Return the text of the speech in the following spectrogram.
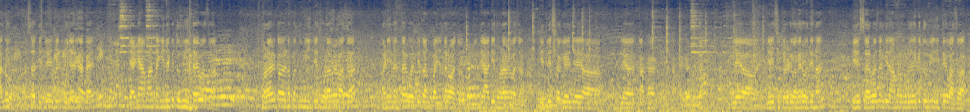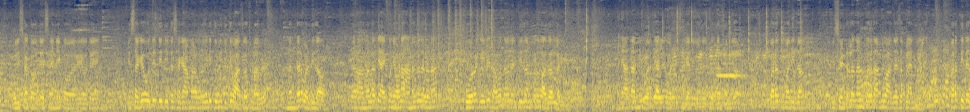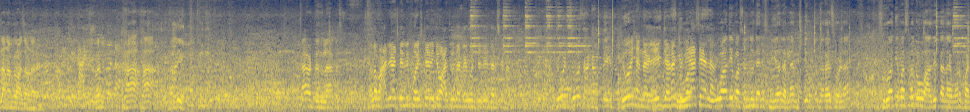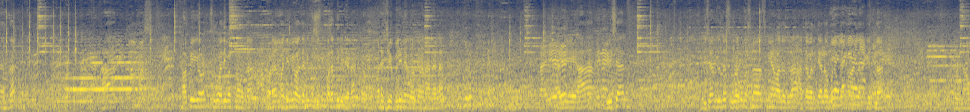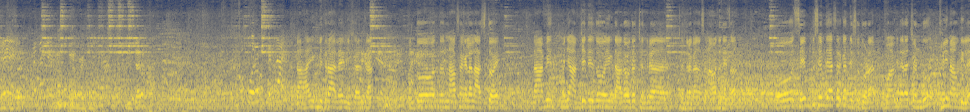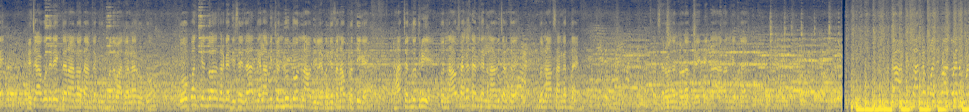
आलो. तसं तिथले जे पुजारी काका आहेत त्यांनी आम्हाला सांगितलं की तुम्ही इथं वाजवा. थोडा वेळ का वेळ पण तुम्ही इथे थोडा वेळ वाजवा आणि नंतर वरती जाऊन पाहिजे तर वाजवा. पण इथे आधी थोडा वेळ वाजवा. तिथले सगळे जे तिथले काका काका काय तिथले जे सिक्युरिटी वगैरे होते ना ते सर्वजण तिथे आम्हाला बोलत होते की तुम्ही इथे वाजवा. पोलीस काका होते सैनिक हो, वगैरे होते ते सगळे होते ते तिथे सगळे आम्हाला बोलत होते की तुम्ही तिथे वाजवा थोडा वेळ नंतर वरती जावा. तर आम्हाला ते ऐकून एवढा आनंद झाला ना पोरं गेले धावत धावत आणि ती जाऊन परत वाजायला लागले. आणि आता आम्ही वरती आलो वरती सगळ्या देवाचं दर्शन घेऊ परत मध्ये जाऊन ती सेंटरला जाऊन परत आम्ही वाजवायचा प्लॅन केला आहे परत तिथे जाऊन आम्ही वाजवणार आहे. पण हा हा हार्दिक काय वाटतं तुला? कसं? मला भारी वाटतं मी फर्स्ट टाइम इथे वाजवत आले कोणत्या तरी दर्शनाला. जोश जोश अंगामध्ये जोश आहे एक झलक दुनिया से अलग सुरुवातीपासून जो त्याने स्नेह धरलायमध्ये फक्त जरा सोडला. सुरुवातीपासून तो वाजवीत आलाय वरपर्यंत. हा. थापी घेऊन सुरुवातीपासून होता. थोड्यामध्ये मी वाजवली पण मी ती परत दिली त्याला. मला झेपली नाही वरपर्यंत आणायला आणि हा विशाल. विशाल सुद्धा सुरुवातीपासूनच मी वाजवत होता. आता वरती आला परत त्याने वाजायला घेतला नाव विचार आता हा एक मित्र आला आहे विशालचा. पण तो तर नाव सांगायला लाजतोय. तर आम्ही म्हणजे आमच्या इथे तो एक दादा होता चंद्र चंद्रकांत असं नाव होतं त्याचं. तो सेम टू सेम त्यासारखा दिसतो थोडा. मग आम्ही त्याला चंडू थ्री नाव दिलं आहे त्याच्या अगोदर एक जण आला होता आमच्या ग्रुपमध्ये वाजवायला रोटो. तो पण चंदू सारखा दिसायचा. त्याला आम्ही चंदू दोन नाव दिलं आहे पण त्याचं नाव प्रतीक आहे. हा चंदू थ्री आहे. तो नाव सांगत आम्ही त्याला नाव विचारतोय. तो नाव सांगत नाही. सर्वजण थोडा ब्रेक घेतला आराम घेतला आहे चाललो मध्ये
